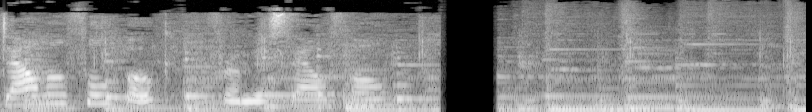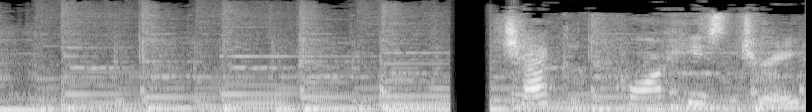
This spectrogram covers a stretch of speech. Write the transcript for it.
Download full book from your cell phone. Check call history.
